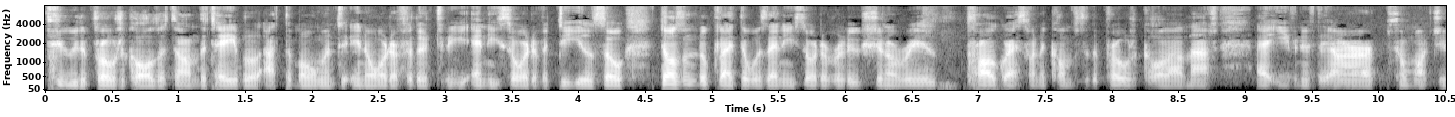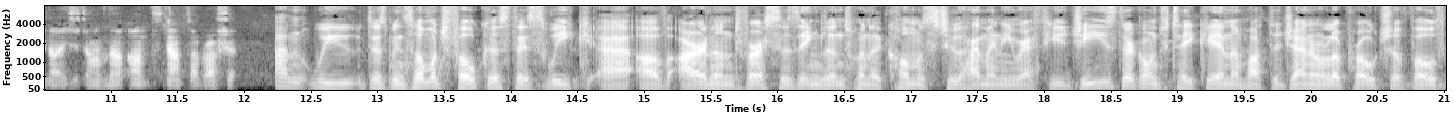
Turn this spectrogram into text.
to the protocol that's on the table at the moment moment in order for there to be any sort of a deal. So it doesn't look like there was any sort of revolution or real progress when it comes to the protocol on that, uh, even if they are somewhat united on the on stance on Russia. And we, there's been so much focus this week uh, of Ireland versus England when it comes to how many refugees they're going to take in and what the general approach of both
